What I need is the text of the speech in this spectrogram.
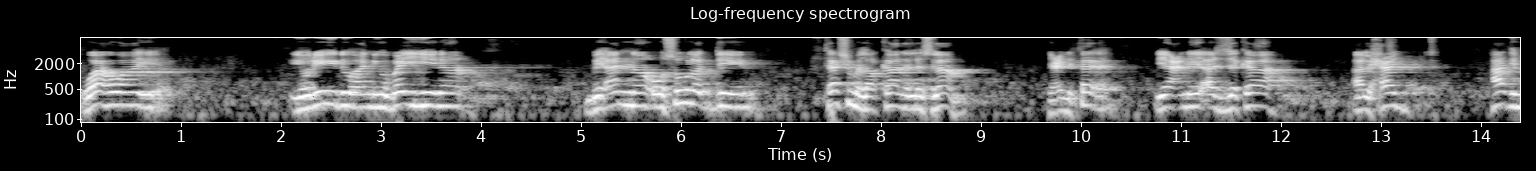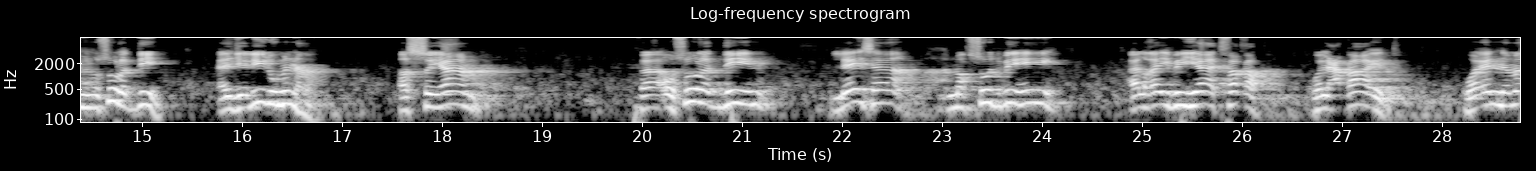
وهو يريد أن يبين بأن أصول الدين تشمل أركان الإسلام. يعني يعني الزكاة الحج هذه من أصول الدين. الجليل منها الصيام. فأصول الدين ليس المقصود به الغيبيات فقط. والعقائد وإنما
